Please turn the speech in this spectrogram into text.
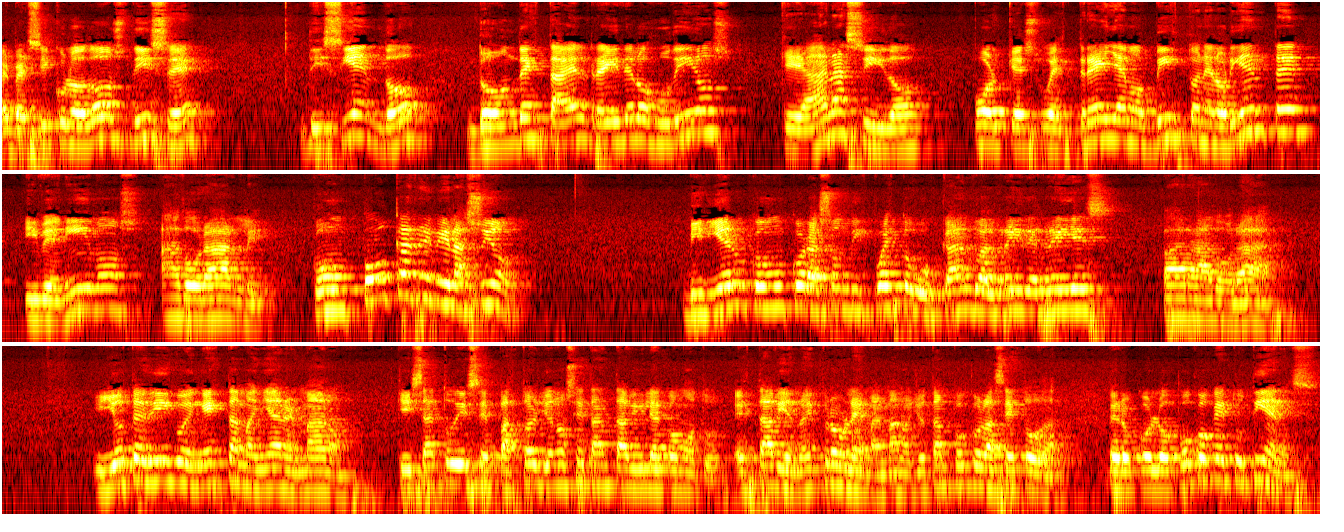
el versículo 2 dice, diciendo, ¿dónde está el rey de los judíos que ha nacido? Porque su estrella hemos visto en el oriente y venimos a adorarle. Con poca revelación, vinieron con un corazón dispuesto buscando al rey de reyes para adorar. Y yo te digo en esta mañana, hermano, quizás tú dices, pastor, yo no sé tanta Biblia como tú. Está bien, no hay problema, hermano, yo tampoco la sé toda. Pero con lo poco que tú tienes,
